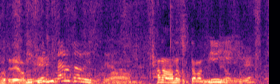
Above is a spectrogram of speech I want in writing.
더 드려요, 어머니. 네, 따로따로 해주세요. 아, 하나 하나씩 담아드리면 돼요, 예, 예, 예. 어머니.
